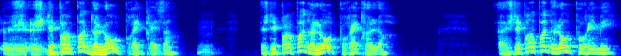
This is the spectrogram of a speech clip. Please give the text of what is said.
je ne dépends pas de l'autre pour être présent. Mm. Je ne dépends pas de l'autre pour être là. je ne dépends pas de l'autre pour aimer.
